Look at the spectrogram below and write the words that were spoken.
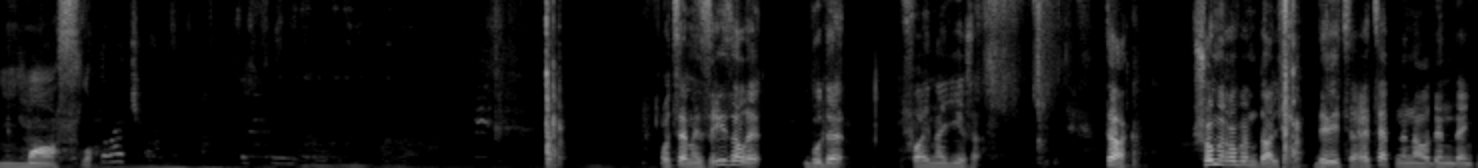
масло. Оце ми зрізали, буде файна їжа. Так, що ми робимо далі? Дивіться, рецепт не на один день.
